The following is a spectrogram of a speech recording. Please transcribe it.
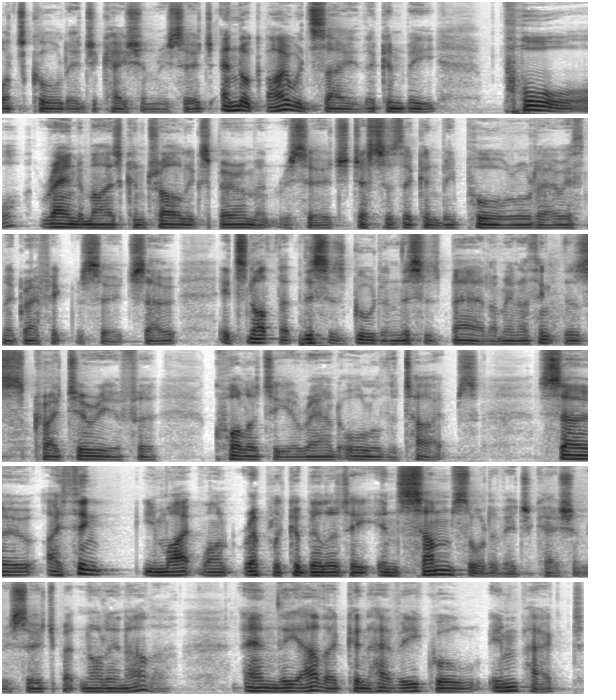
what's called education research. And look, I would say there can be poor randomized control experiment research, just as there can be poor autoethnographic research. So it's not that this is good and this is bad. I mean, I think there's criteria for quality around all of the types. So I think you might want replicability in some sort of education research, but not in other. And the other can have equal impact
